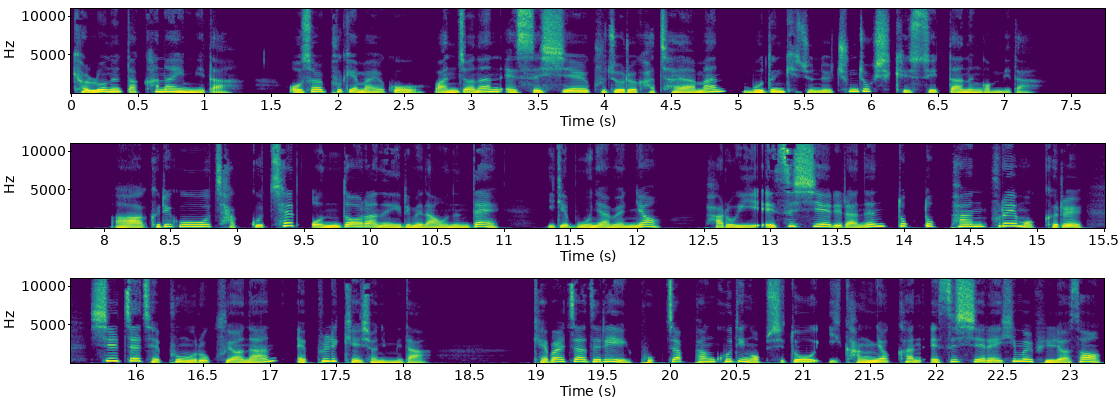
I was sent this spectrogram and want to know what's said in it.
결론은 딱 하나입니다. 어설프게 말고 완전한 SCL 구조를 갖춰야만 모든 기준을 충족시킬 수 있다는 겁니다. 아, 그리고 자꾸 챗 언더라는 이름이 나오는데 이게 뭐냐면요. 바로 이 SCL이라는 똑똑한 프레임워크를 실제 제품으로 구현한 애플리케이션입니다. 개발자들이 복잡한 코딩 없이도 이 강력한 SCL의 힘을 빌려서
